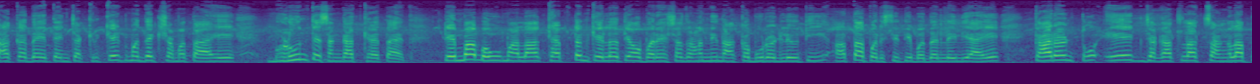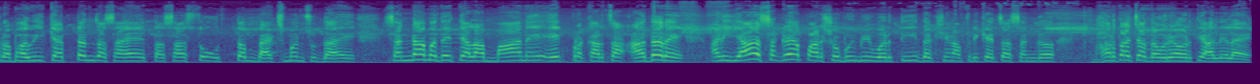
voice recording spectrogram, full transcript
ताकद आहे त्यांच्या क्रिकेटमध्ये क्षमता आहे म्हणून ते संघात खेळत आहेत टेंबा बहुमाला कॅप्टन केलं तेव्हा बऱ्याचशा जणांनी नाकं मुरडली होती. आता परिस्थिती बदललेली आहे. कारण तो एक जगातला चांगला प्रभावी कॅप्टन जसा आहे तसाच तो उत्तम बॅट्समनसुद्धा आहे. संघामध्ये त्याला मान आहे एक प्रकारचा आदर आहे. आणि या सगळ्या पार्श्वभूमीवरती दक्षिण आफ्रिकेचा संघ भारताच्या दौऱ्यावरती आलेला आहे.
